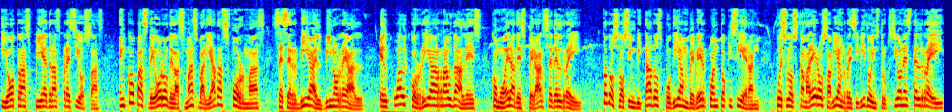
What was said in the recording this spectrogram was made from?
y otras piedras preciosas. En copas de oro de las más variadas formas se servía el vino real, el cual corría a raudales, como era de esperarse del rey. Todos los invitados podían beber cuanto quisieran, pues los camareros habían recibido instrucciones del rey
